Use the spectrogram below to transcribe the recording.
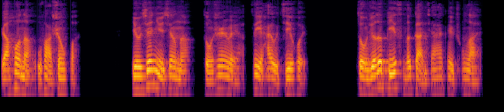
然后呢无法生还。有些女性呢总是认为啊自己还有机会，总觉得彼此的感情还可以重来，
